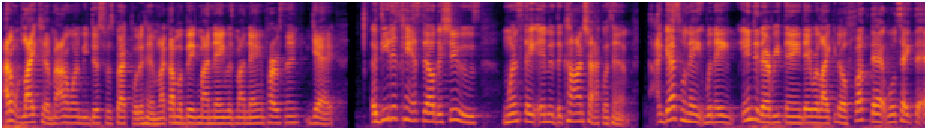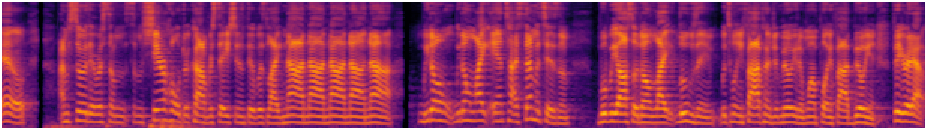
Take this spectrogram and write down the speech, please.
I don't like him. I don't want to be disrespectful to him. Like I'm a big my name is my name person. Yay. Adidas can't sell the shoes once they ended the contract with him. I guess when they when they ended everything, they were like, you know, fuck that, we'll take the L. I'm sure there were some some shareholder conversations that was like, nah, nah, nah, nah, nah. We don't we don't like anti-Semitism, but we also don't like losing between 500 million and 1.5 billion. Figure it out.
